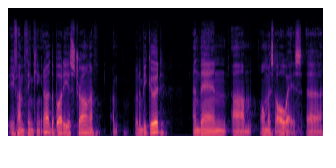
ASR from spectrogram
if I'm thinking, oh, the body is strong, I'm going to be good, and then um, almost always uh,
